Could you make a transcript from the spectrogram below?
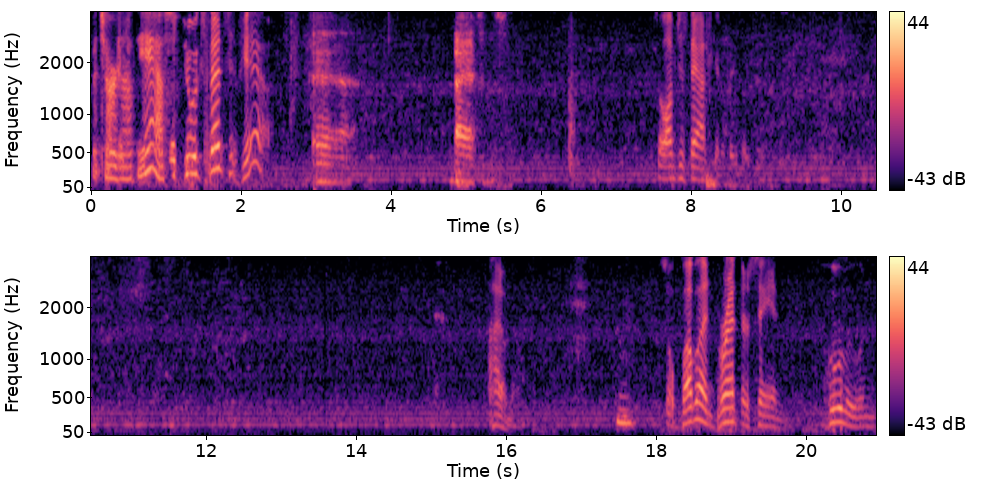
But charge out the ass. It's too expensive, yeah. Uh, bastards. So I'm just asking if anybody. I don't know. Hmm. So Bubba and Brent are saying Hulu, and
